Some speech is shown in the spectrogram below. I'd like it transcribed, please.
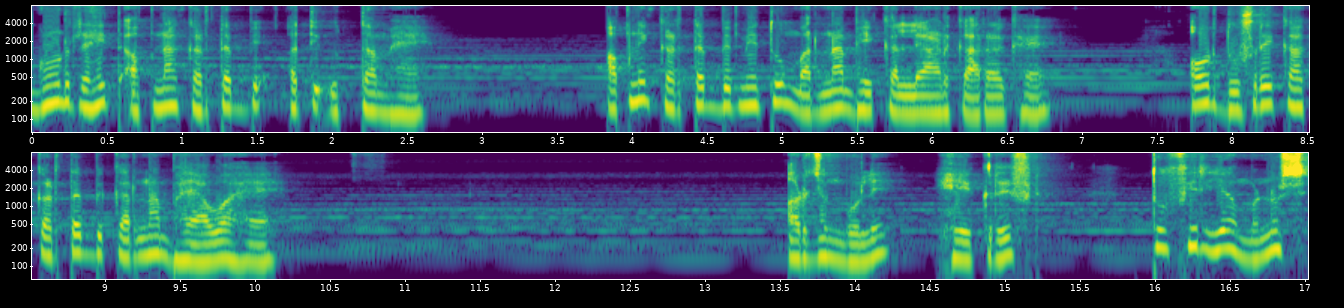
गुण रहित अपना कर्तव्य अति उत्तम है। अपने कर्तव्य में तो मरना भी कल्याणकारक है और दूसरे का कर्तव्य करना भयावह है। अर्जुन बोले, हे कृष्ण तो फिर यह मनुष्य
